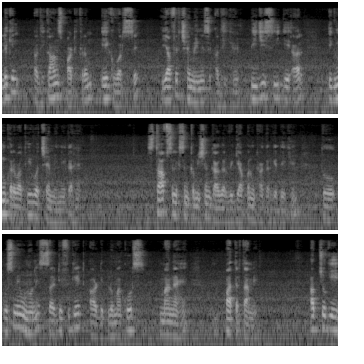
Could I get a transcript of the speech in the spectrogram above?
लेकिन अधिकांश पाठ्यक्रम एक वर्ष से या फिर छः महीने से अधिक हैं। P G C A R IGNOU करवाती है, वह छः महीने का है। स्टाफ सिलेक्शन कमीशन का अगर विज्ञापन उठा करके देखें तो उसमें उन्होंने सर्टिफिकेट और डिप्लोमा कोर्स मांगा है पात्रता में। अब चूँकि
